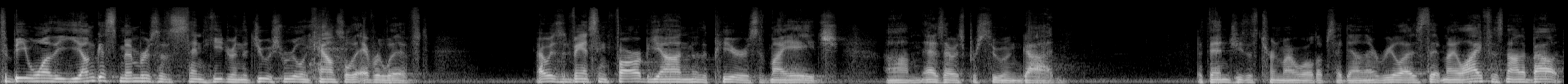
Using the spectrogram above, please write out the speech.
to be one of the youngest members of the Sanhedrin, the Jewish ruling council that ever lived. I was advancing far beyond the peers of my age um, as I was pursuing God. But then Jesus turned my world upside down. I realized that my life is not about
